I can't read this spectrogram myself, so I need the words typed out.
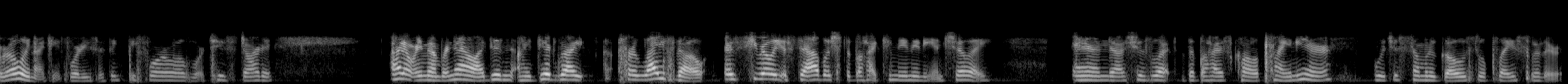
early 1940s, I think before World War II started. I don't remember now. I didn't. I did write her life though, as she really established the Baha'i community in Chile, and uh, she was what the Baha'is call a pioneer, which is someone who goes to a place where there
